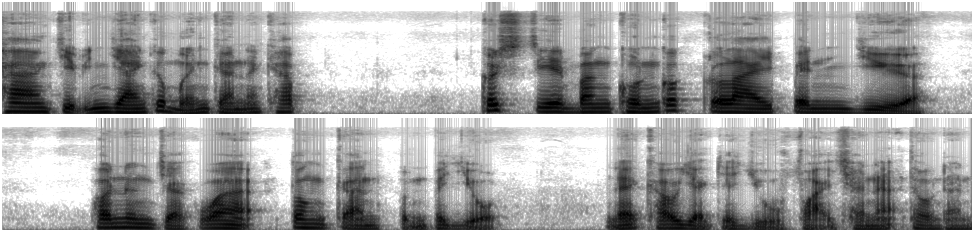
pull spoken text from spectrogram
ทางจิตวิญญาณก็เหมือนกันนะครับ คริสเตียนบางคนก็กลายเป็นเหยื่อ เพราะเนื่องจากว่าต้องการผลประโยชน์ และเขาอยากจะอยู่ฝ่ายชนะเท่านั้น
